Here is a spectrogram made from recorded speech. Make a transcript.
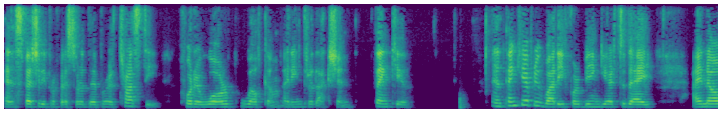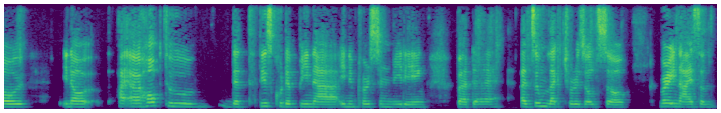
and especially Professor Deborah Trusty for a warm welcome and introduction. Thank you. And thank you everybody for being here today. I know, you know, I, I hope to that this could have been a, an in-person meeting, but uh, a Zoom lecture is also very nice and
